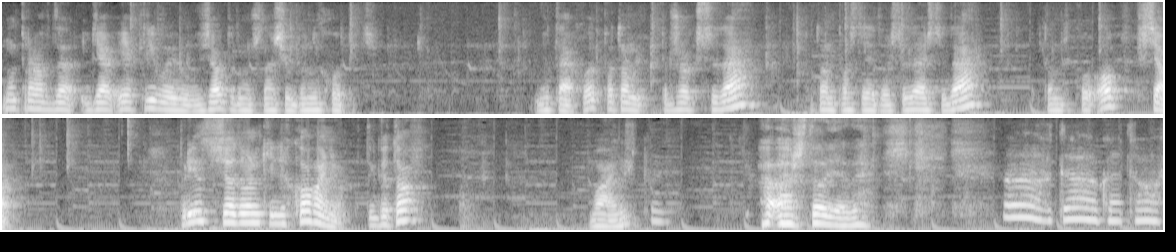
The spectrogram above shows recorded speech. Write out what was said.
ну правда, я, я криво его взял, потому что начал бы не хопить. Вот так вот, потом прыжок сюда, потом после этого сюда, сюда, потом такой, оп, все. В принципе, все довольно-таки легко, Ваню. Ты готов? Вань. Что? А, а что я, да? Ах, да, готов.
